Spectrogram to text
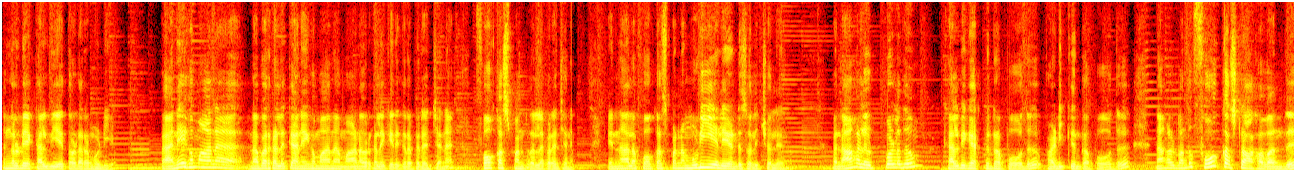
எங்களுடைய கல்வியை தொடர முடியும். அநேகமான நபர்களுக்கு அநேகமான மாணவர்களுக்கு இருக்கிற பிரச்சனை ஃபோக்கஸ் பண்ணுறதுல பிரச்சனை. என்னால் ஃபோக்கஸ் பண்ண முடியலையே என்று சொல்லி சொல்லிடணும். இப்போ நாங்கள் எப்பொழுதும் கல்வி கற்கின்ற போது படிக்கின்ற போது நாங்கள் வந்து ஃபோக்கஸ்டாக வந்து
